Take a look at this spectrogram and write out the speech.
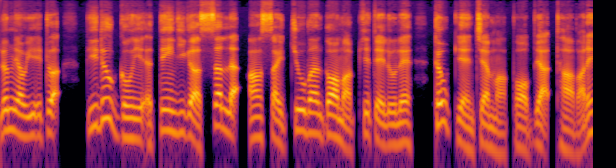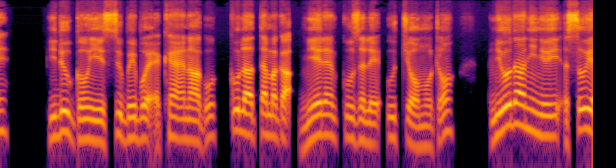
လွတ်မြောက်ရေးအတွက် ပြည်သူ့ဂုံရင်အသင်းကြီးကဆက်လက်အားစိုက်ကြိုးပမ်းသွားမှာဖြစ်တယ်လို့လည်းထုတ်ပြန်ချက်မှာဖော်ပြထားပါတယ်။ပြည်သူ့ဂုံရင်စုပေးပွဲအခမ်းအနားကိုကုလသမဂ္ဂအမြဲတမ်းကိုယ်စားလှယ်ဦးကျော်မို့တော်အမျိုးသားညီညွတ်ရေးအစိုးရ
